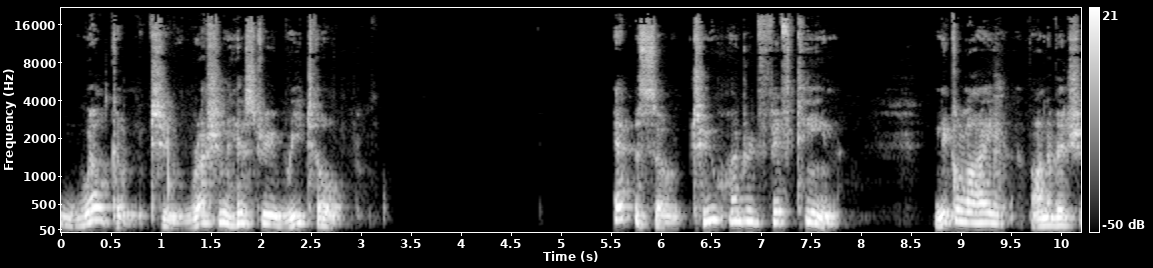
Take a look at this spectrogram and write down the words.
Welcome to Russian History Retold, Episode 215 Nikolai Ivanovich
